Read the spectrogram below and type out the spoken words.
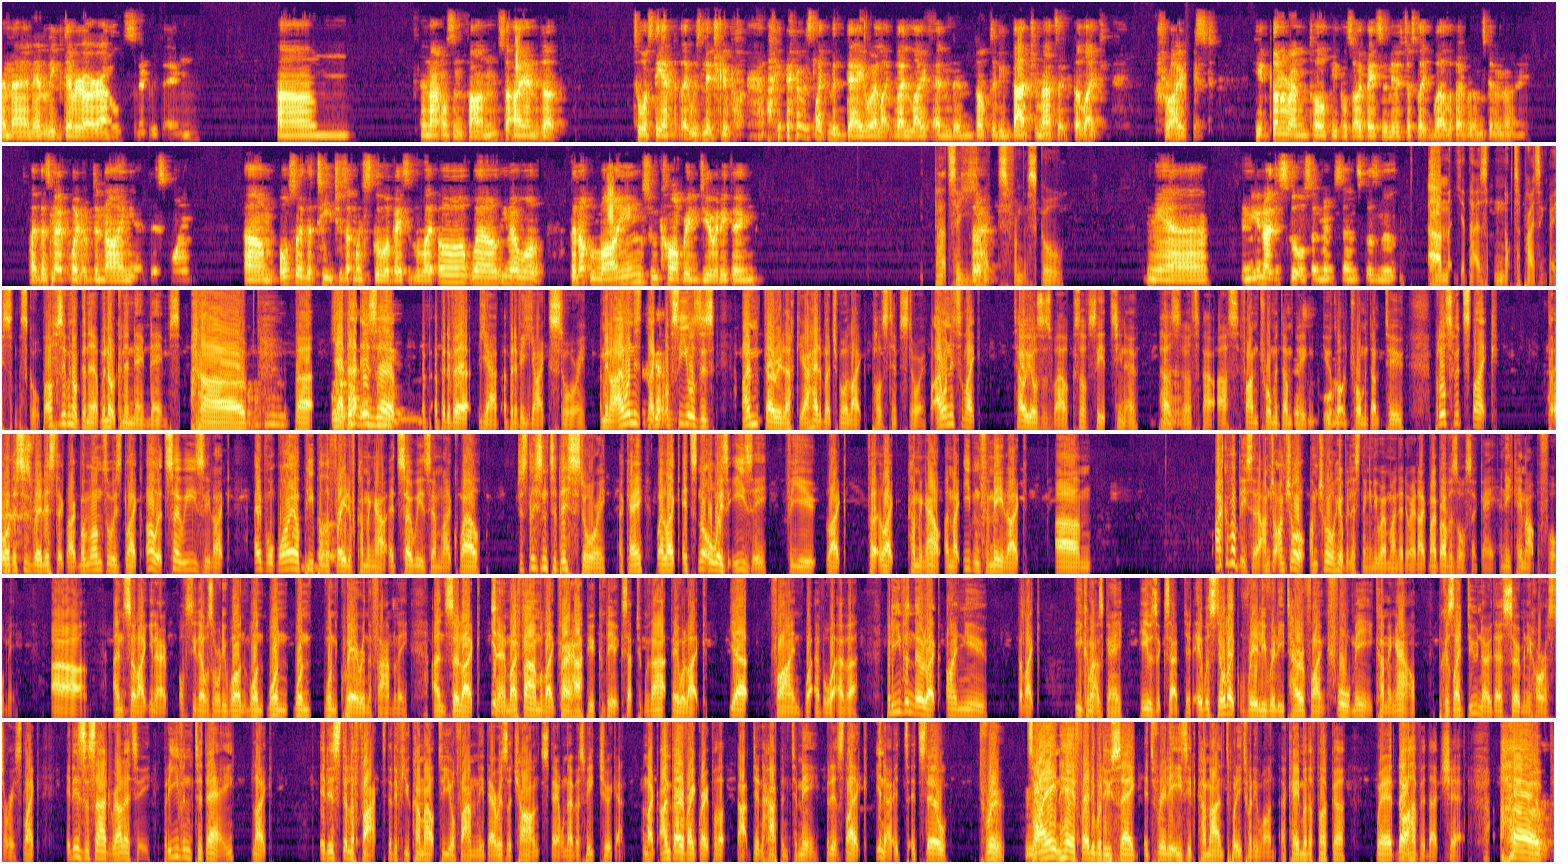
and then it leaked everywhere else and everything. Um, and that wasn't fun. So I ended up towards the end. It was literally, it was like the day where like my life ended. Not to be that dramatic, but like, Christ, he'd gone around and told people. So I basically was just like, well, if everyone's gonna know, like, there's no point of denying it at this point. Um, also, the teachers at my school were basically like, oh, well, you know what? They're not lying, so we can't really do anything. That's a So- yikes from the school. Yeah. And you know the school, so it makes sense, doesn't it? Um, yeah, that is not surprising based on the school. But obviously, we're not gonna we're not gonna name names. Um, but yeah, that is a, a a bit of a yeah a bit of a yikes story. I mean, I wanted like obviously yours is. I'm very lucky. I had a much more like positive story, but I wanted to like tell yours as well because obviously it's you know personal. It's about us. If I'm trauma dumping, you've got a trauma dump too. But also, it's like, well, this is realistic. Like my mom's always like, oh, it's so easy. Like everyone, why are people afraid of coming out? It's so easy. I'm like, well, just listen to this story, okay? Where like it's not always easy for you, like for like coming out, and like even for me, like um. I could probably say I'm, I'm sure I'm sure he'll be listening and he won't mind anyway. Like my brother's also gay and he came out before me. Um, and so like you know obviously there was already one one one one one queer in the family, and so like you know my family were like very happy, completely accepting with that. They were like, yeah, fine, whatever, whatever. But even though like I knew that like he came out as gay, he was accepted. It was still like really really terrifying for me coming out because I do know there's so many horror stories. Like it is a sad reality, but even today, like it is still a fact that if you come out to your family, there is a chance they will never speak to you again. And like, I'm very, very grateful that that didn't happen to me. But it's like, you know, it's it's still true. So I ain't here for anybody who's saying it's really easy to come out in 2021. Okay, motherfucker, we're not having that shit. Um,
